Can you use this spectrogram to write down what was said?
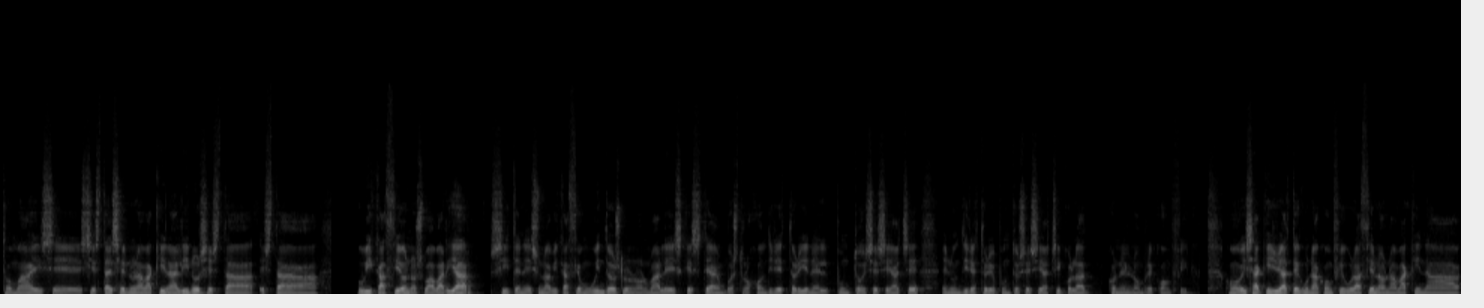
tomáis, eh, si estáis en una máquina Linux, esta, esta ubicación os va a variar. Si tenéis una ubicación Windows, lo normal es que esté en vuestro home directory en el .ssh, en un directorio .ssh con, la, con el nombre config. Como veis aquí yo ya tengo una configuración a una máquina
